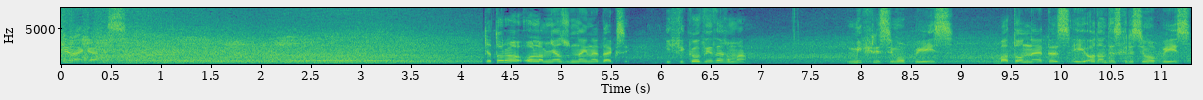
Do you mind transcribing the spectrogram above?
τι να κάνεις. Και τώρα όλα μοιάζουν να είναι εντάξει. Ηθικό δίδαγμα. Μη χρησιμοποιείς μπατονέτες ή όταν τις χρησιμοποιείς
